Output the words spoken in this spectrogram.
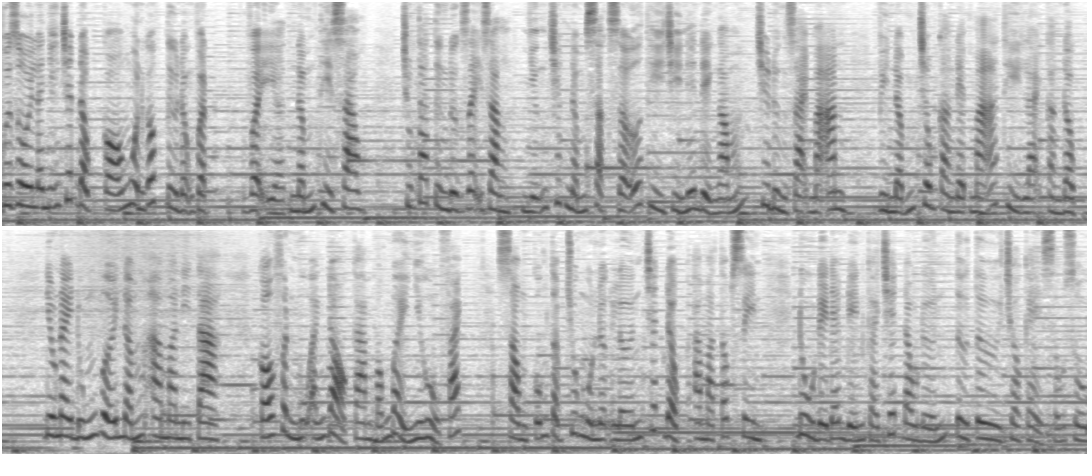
Vừa rồi là những chất độc có nguồn gốc từ động vật. Vậy à, nấm thì sao? Chúng ta từng được dạy rằng những chiếc nấm sặc sỡ thì chỉ nên để ngắm chứ đừng dại mà ăn vì nấm trông càng đẹp mã thì lại càng độc. Điều này đúng với nấm Amanita, có phần mũ ánh đỏ cam bóng bẩy như hổ phách, song cũng tập trung một lượng lớn chất độc amatoxin đủ để đem đến cái chết đau đớn từ từ cho kẻ xấu số.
